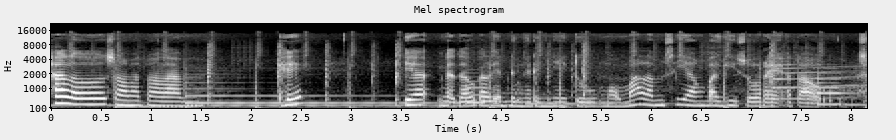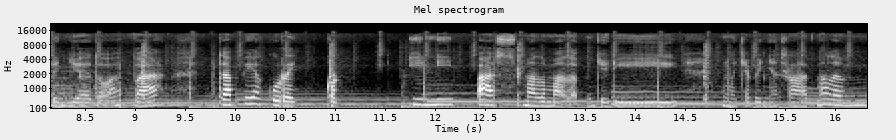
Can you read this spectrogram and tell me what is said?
Halo, selamat malam. Eh, ya nggak tahu kalian dengerinnya itu mau malam, siang, pagi, sore atau senja atau apa. Tapi aku record ini pas malam-malam, jadi mengucapinnya selamat malam.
